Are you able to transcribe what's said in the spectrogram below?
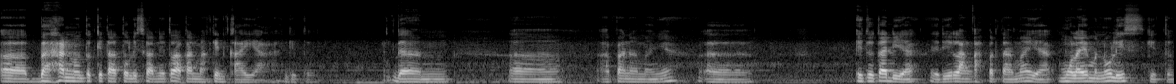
uh, bahan untuk kita tuliskan itu akan makin kaya gitu. Dan uh, apa namanya uh, itu tadi ya. Jadi langkah pertama ya mulai menulis gitu.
